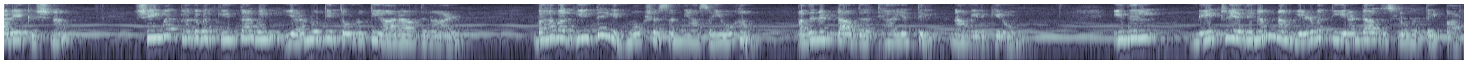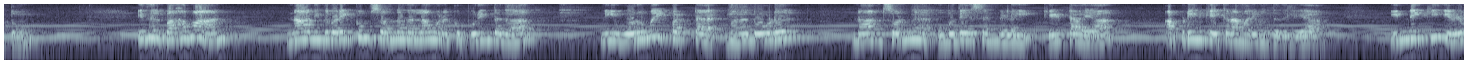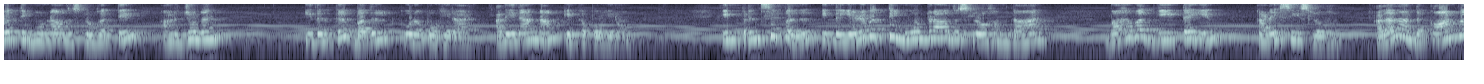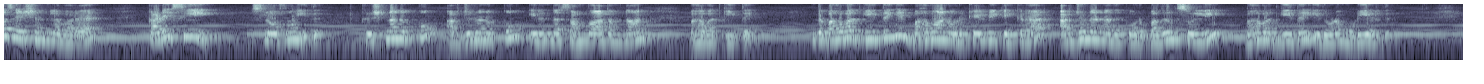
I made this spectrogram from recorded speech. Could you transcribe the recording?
ஹரே கிருஷ்ணா. ஸ்ரீமத் பகவத்கீதாவின் இருநூத்தி தொண்ணூத்தி ஆறாவது நாள். பகவத்கீதையின் மோக்ஷ சந்நியாச யோகம் பதினெட்டாவது அத்தியாயத்தில் நாம் இருக்கிறோம். இதில் நேற்றைய தினம் நாம் எழுபத்தி இரண்டாவது ஸ்லோகத்தை பார்த்தோம். இதில் பகவான் நான் இதுவரைக்கும் சொன்னதெல்லாம் உனக்கு புரிந்ததா? நீ ஒருமைப்பட்ட மனதோடு நான் சொன்ன உபதேசங்களை கேட்டாயா? அப்படின்னு கேட்குற மாதிரி வந்தது இல்லையா இன்னைக்கு எழுபத்தி மூன்றாவது ஸ்லோகத்தில் அர்ஜுனன் இதற்கு பதில் கூறப்போகிறார். அதை தான் நாம் கேட்க போகிறோம். இன் பிரின்சிபல் இந்த எழுபத்தி மூன்றாவது ஸ்லோகம் தான் பகவத்கீதையின் கடைசி ஸ்லோகம். அதாவது அந்த கான்வர்சேஷன்ல வர கடைசி ஸ்லோகம் இது. கிருஷ்ணனுக்கும் அர்ஜுனனுக்கும் இருந்த சம்வாதம் தான் பகவத்கீதை. இந்த பகவத்கீதையில் பகவான் ஒரு கேள்வி கேட்கிறார். அர்ஜுனன் அதுக்கு ஒரு பதில் சொல்லி பகவத்கீதை இதோட முடியறது.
